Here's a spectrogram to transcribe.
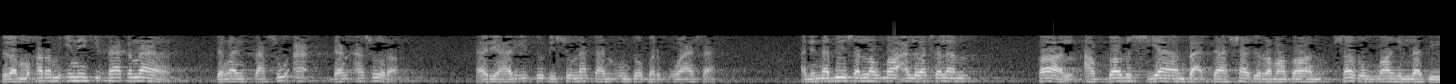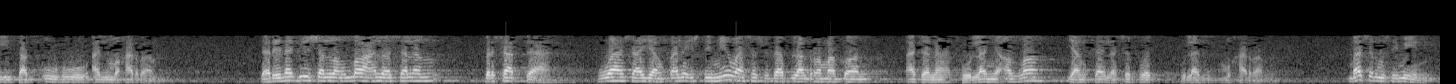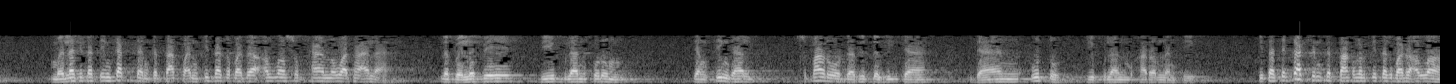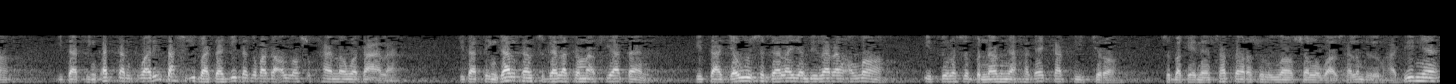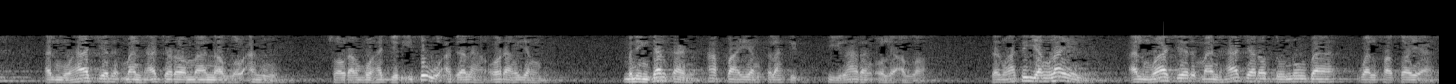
Dalam Muharram ini kita kenal dengan Tasu'a dan Asura. Hari-hari itu disunahkan untuk berpuasa. Ani Nabi sallallahu alaihi wasallam قال أفضل الصيام بعد شهر رمضان شهر الله الذي تدعوه المحرم dari Nabi Shallallahu Alaihi Wasallam bersabda puasa yang paling istimewa sesudah bulan Ramadan adalah bulannya Allah yang saya sebut bulan Muharram. Masyarakat muslimin, marilah kita tingkatkan ketakwaan kita kepada Allah Subhanahu wa taala. Lebih-lebih di bulan Kurum yang tinggal separuh dari Dzulhijjah dan utuh di bulan Muharram nanti. Kita tingkatkan ketakwaan kita kepada Allah. Kita tingkatkan kualitas ibadah kita kepada Allah Subhanahu wa taala. Kita tinggalkan segala kemaksiatan, kita jauh segala yang dilarang Allah. Itulah sebenarnya hakikat hijrah. Sebagaimana sabda Rasulullah SAW dalam hadisnya, Al-muhajir man hajara manallahu anhu. Seorang muhajir itu adalah orang yang meninggalkan apa yang telah dilarang oleh Allah. Dan hati yang lain, al-muhajir man hajara dunuba wal khataya.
